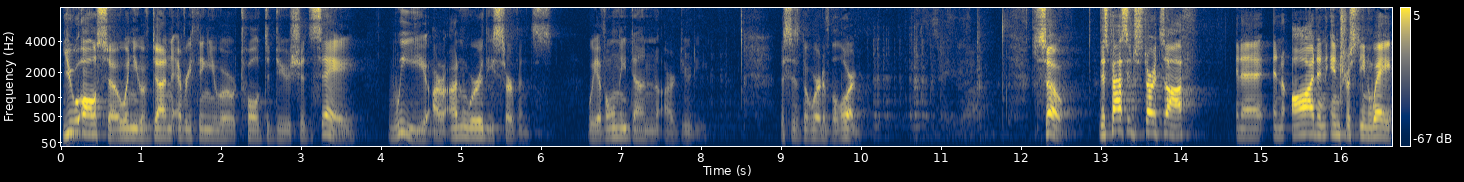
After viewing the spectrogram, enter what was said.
you also, when you have done everything you were told to do, should say, We are unworthy servants. We have only done our duty. This is the word of the Lord. So, this passage starts off in a, an odd and interesting way.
